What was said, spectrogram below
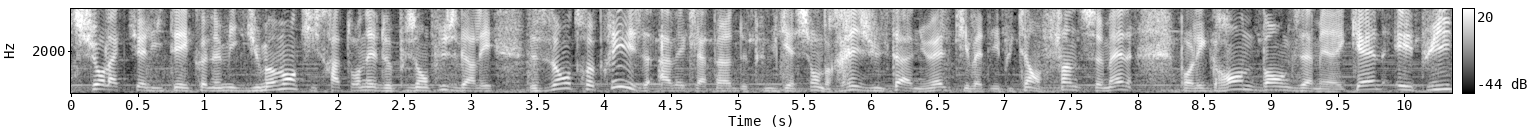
sur l'actualité économique du moment qui sera tournée de plus en plus vers les entreprises avec la période de publication de résultats annuels qui va débuter en fin de semaine pour les grandes banques américaines. Et puis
